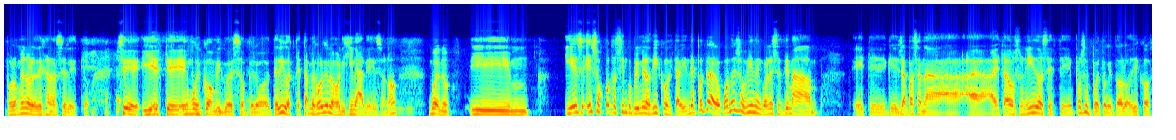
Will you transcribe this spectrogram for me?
Por lo menos le dejan hacer esto. Sí, y este es muy cómico eso, pero te digo, está mejor que los originales eso, ¿no? Bueno, y, y es- esos cuatro o cinco primeros discos está bien. Después, claro, cuando ellos vienen con ese tema este, que ya pasan a, a- a Estados Unidos, este, por supuesto que todos los discos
